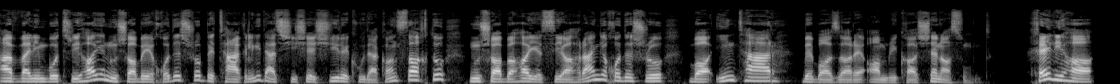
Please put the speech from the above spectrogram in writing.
اولین بطری های نوشابه خودش رو به تقلید از شیشه شیر کودکان ساخت و نوشابه های سیاه رنگ خودش رو با این طرح به بازار آمریکا شناسوند. خیلی ها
